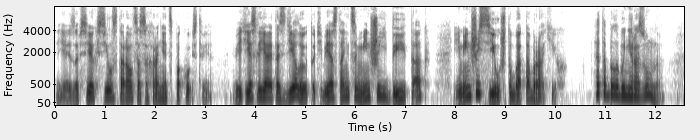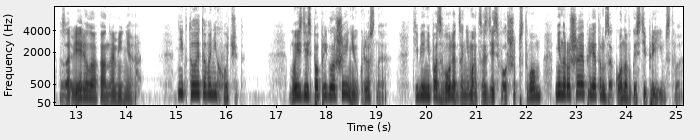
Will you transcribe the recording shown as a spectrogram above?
Я изо всех сил старался сохранять спокойствие. Ведь если я это сделаю, то тебе останется меньше еды, так? И меньше сил, чтобы отобрать их. Это было бы неразумно, заверила она меня. Никто этого не хочет. Мы здесь по приглашению, крестная. Тебе не позволят заниматься здесь волшебством, не нарушая при этом законов гостеприимства.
